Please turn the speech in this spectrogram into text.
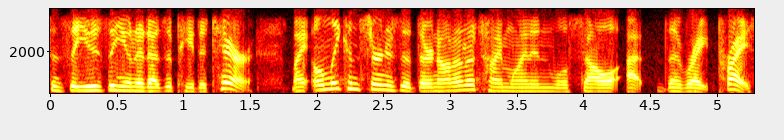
since they use the unit as a pied a terre. My only concern is that they're not on a timeline and will sell at the right price.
